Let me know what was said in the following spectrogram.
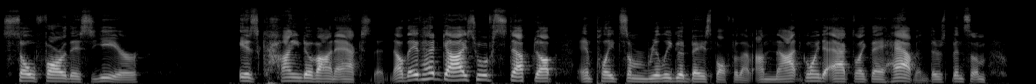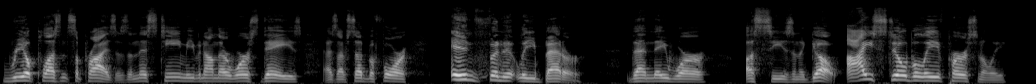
so far this year is kind of on accident. Now, they've had guys who have stepped up and played some really good baseball for them. I'm not going to act like they haven't. There's been some real pleasant surprises. And this team, even on their worst days, as I've said before, infinitely better than they were a season ago. I still believe personally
